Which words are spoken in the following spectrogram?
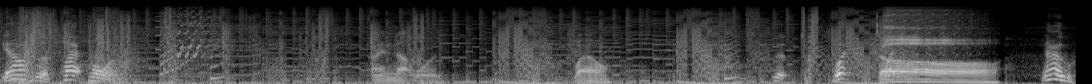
Get off of the platform! I am not one. Wow. Look, What? Oh. No!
